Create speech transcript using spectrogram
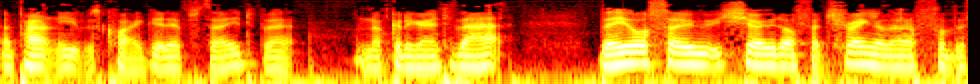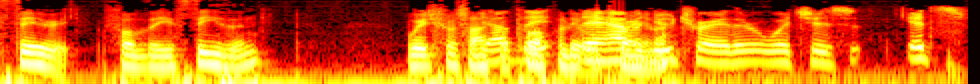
Apparently, it was quite a good episode, but I'm not going to go into that. They also showed off a trailer for the series for the season, which was like yeah, a they, proper they little have trailer. a new trailer, which is it's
